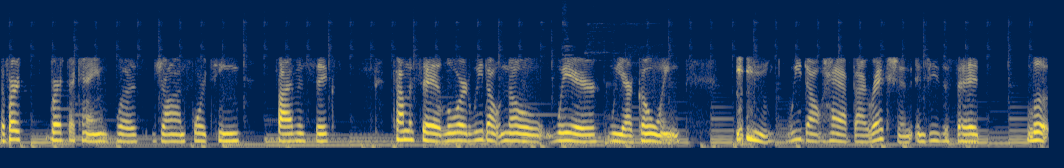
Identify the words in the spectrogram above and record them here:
The first verse that came was John 14, 5 and 6. Thomas said, Lord, we don't know where we are going. we don't have direction. And Jesus said, Look,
